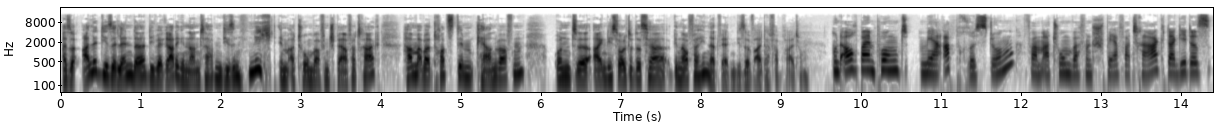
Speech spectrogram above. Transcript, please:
Also alle diese Länder, die wir gerade genannt haben, die sind nicht im Atomwaffensperrvertrag, haben aber trotzdem Kernwaffen. Und äh, eigentlich sollte das ja genau verhindert werden, diese Weiterverbreitung. Und auch beim Punkt mehr Abrüstung vom Atomwaffensperrvertrag, da geht es,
